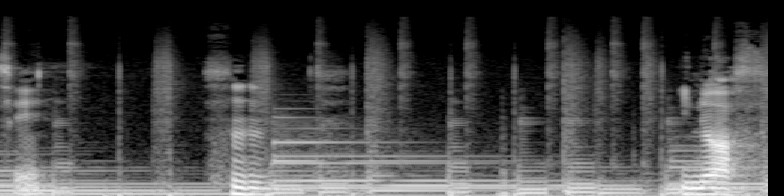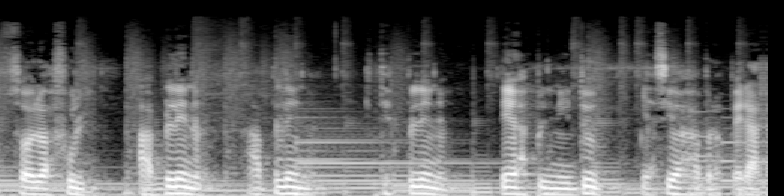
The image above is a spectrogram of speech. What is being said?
¿Sí? y no solo a full, a pleno, a pleno, estés pleno, tengas plenitud y así vas a prosperar.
